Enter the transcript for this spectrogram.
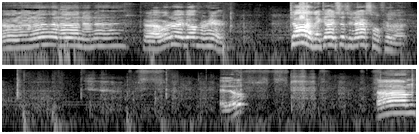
Oh, no, no, no, no. Alright, where do I go from here? God, that guy's such an asshole for that. Hello? Um,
